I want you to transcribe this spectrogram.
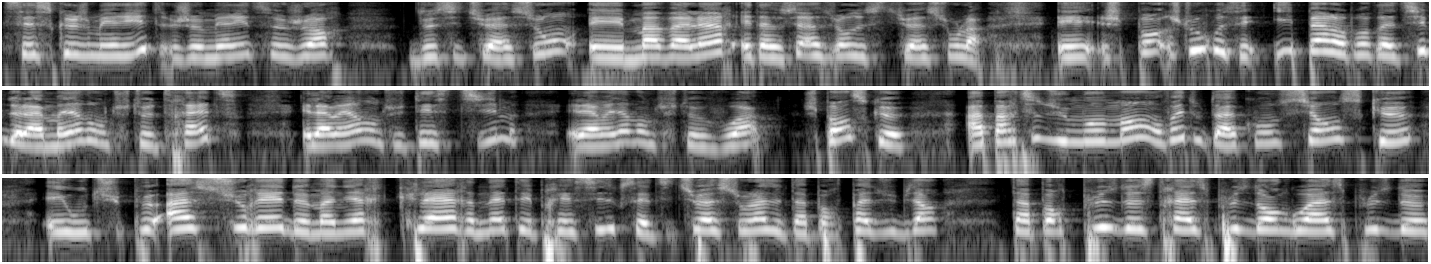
c'est ce que je mérite, je mérite ce genre de situation et ma valeur est associée à ce genre de situation là. Et je pense, je trouve que c'est hyper représentatif de la manière dont tu te traites et la manière dont tu t'estimes et la manière dont tu te vois. Je pense que à partir du moment en fait où tu as conscience que et où tu peux assurer de manière claire, nette et précise que cette situation là ne t'apporte pas du bien, t'apporte plus de stress, plus d'angoisse, plus de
